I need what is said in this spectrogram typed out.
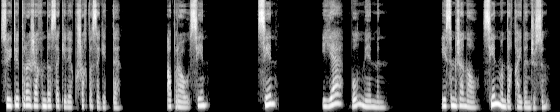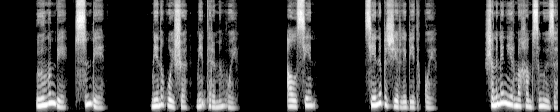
Сөйте тұра жақындаса келе құшақтаса кетті. Апырау сен? Сен? Иә бұл менмін есімжан ау сен мұнда қайдан жүрсің? Өңім бе түсім бе? Мені қойшы мен тірімін ғой ал сен? Сені біз жерлеп едік қой шынымен ермаханбысың өзі?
